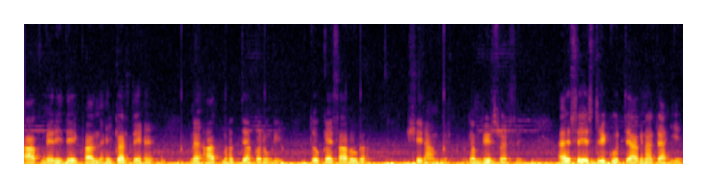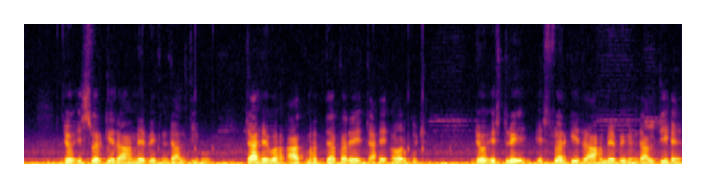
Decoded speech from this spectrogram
आप मेरी देखभाल नहीं करते हैं, मैं आत्महत्या करूँगी तो कैसा होगा? श्री रामकृष्ण गंभीर स्वर से, ऐसे स्त्री को त्यागना चाहिए, जो ईश्वर की राह में विघ्न डालती हो, चाहे वह आत्महत्या करे, चाहे और कुछ। जो स्त्री ईश्वर की राह में विघ्न डालती है,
